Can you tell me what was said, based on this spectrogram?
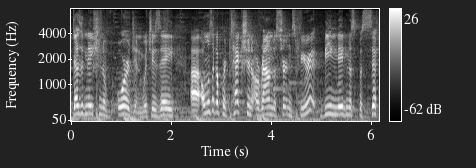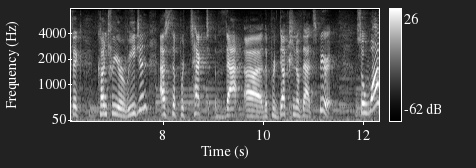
designation of origin, which is a uh, almost like a protection around a certain spirit being made in a specific country or region as to protect that uh, the production of that spirit. So why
